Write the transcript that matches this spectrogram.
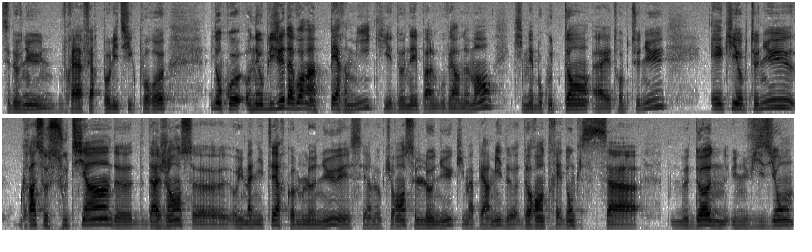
C'est devenu une vraie affaire politique pour eux. Donc on est obligé d'avoir un permis qui est donné par le gouvernement, qui met beaucoup de temps à être obtenu et qui est obtenu grâce au soutien d'agences euh, humanitaires comme l'ONU, et c'est en l'occurrence l'ONU qui m'a permis de, de, rentrer. Donc ça me donne une vision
